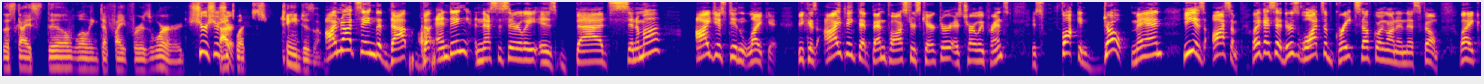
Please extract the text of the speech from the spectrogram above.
this guy's still willing to fight for his word. Sure, sure, sure. That's sure. what changes them. I'm not saying that that the ending necessarily is bad cinema. I just didn't like it because I think that Ben Foster's character as Charlie Prince is fucking dope, man. He is awesome. Like I said, there's lots of great stuff going on in this film. Like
